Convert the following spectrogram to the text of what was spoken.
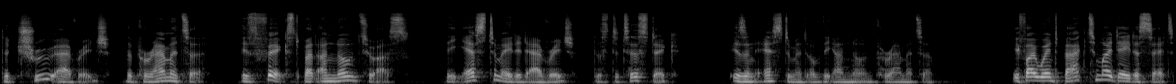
The true average, the parameter, is fixed but unknown to us. The estimated average, the statistic, is an estimate of the unknown parameter. If I went back to my dataset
